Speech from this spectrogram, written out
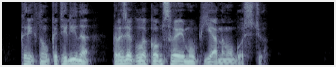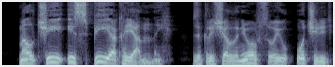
— крикнул Катерина, грозя кулаком своему пьяному гостю. «Молчи и спи, окаянный!» — закричал на него в свою очередь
